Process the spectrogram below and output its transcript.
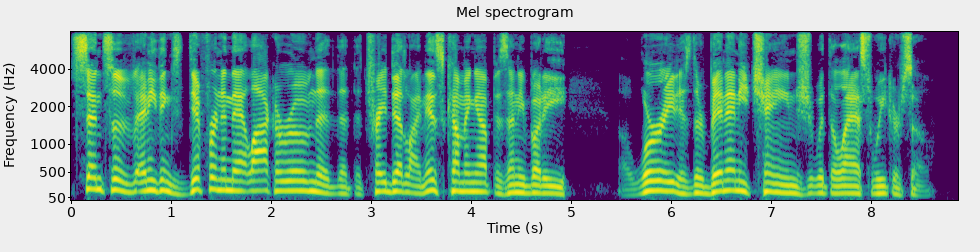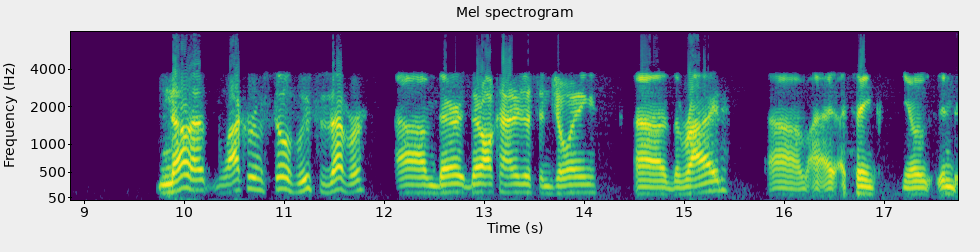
sense of anything's different in that locker room? That, that the trade deadline is coming up. Is anybody uh, worried? Has there been any change with the last week or so? No, that locker room's still as loose as ever. Um, they're they're all kind of just enjoying uh, the ride. Um, I, I think you know in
